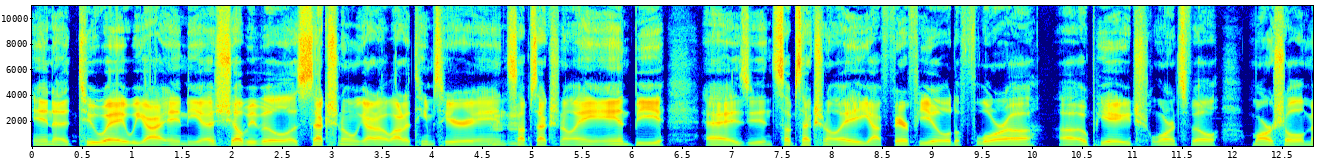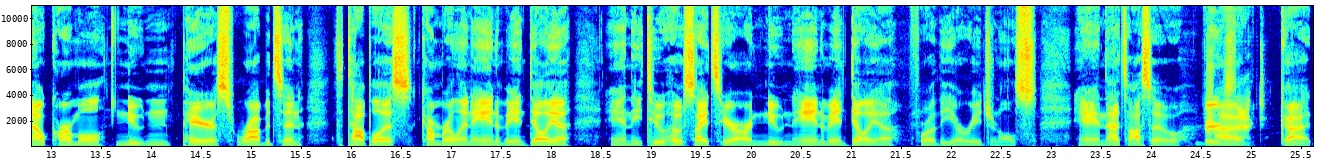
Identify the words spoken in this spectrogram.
In a 2A, we got in the uh, Shelbyville uh, sectional. We got a lot of teams here in subsectional A and B. As in subsectional A, you got Fairfield, Flora, uh, OPH, Lawrenceville, Marshall, Mount Carmel, Newton, Paris, Robinson, Teutopolis, Cumberland, and Vandalia. And the two host sites here are Newton and Vandalia for the originals. And that's also Very uh, got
